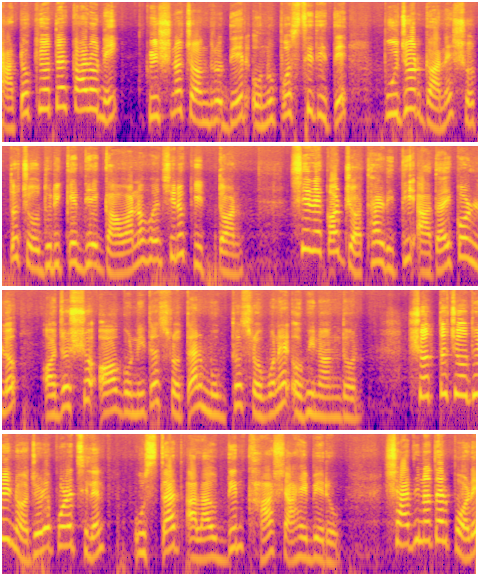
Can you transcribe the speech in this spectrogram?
নাটকীয়তার কারণেই কৃষ্ণচন্দ্র দের অনুপস্থিতিতে পুজোর গানে সত্য চৌধুরীকে দিয়ে গাওয়ানো হয়েছিল কীর্তন। সে রেকর্ড যথারীতি আদায় করল অজস্র অগণিত শ্রোতার মুগ্ধ শ্রবণের অভিনন্দন। সত্য চৌধুরী নজরে পড়েছিলেন উস্তাদ আলাউদ্দিন খাঁ সাহেবেরও। স্বাধীনতার পরে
